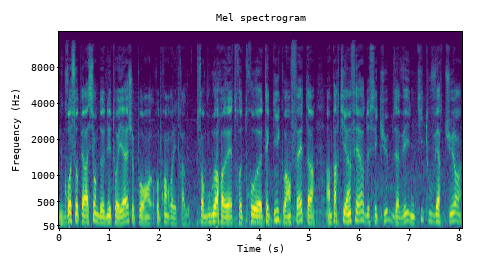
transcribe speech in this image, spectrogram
une grosse opération de nettoyage pour reprendre les travaux. Sans vouloir être trop technique, en fait, en partie inférieure de ces cubes, vous avez une petite ouverture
